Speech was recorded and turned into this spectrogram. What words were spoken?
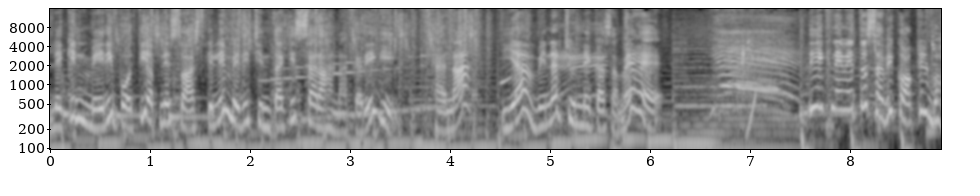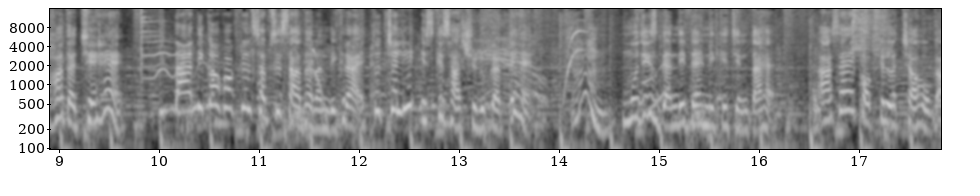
लेकिन मेरी पोती अपने स्वास्थ्य के लिए मेरी चिंता की सराहना करेगी। है ना? यह विनर चुनने का समय है। देखने में तो सभी कॉकटेल बहुत अच्छे हैं। दादी का कॉकटेल सबसे साधारण दिख रहा है तो चलिए इसके साथ शुरू करते हैं। हम्म, मुझे इस गंदी टहनी की चिंता है। आशा है कॉकटेल अच्छा होगा।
